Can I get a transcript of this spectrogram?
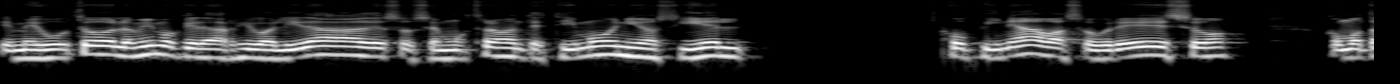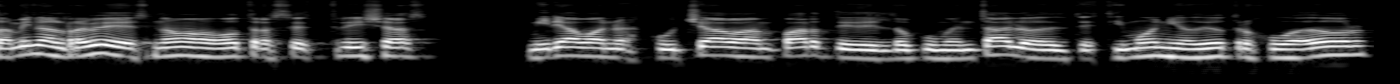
que me gustó, lo mismo que las rivalidades, o se mostraban testimonios y él opinaba sobre eso, como también al revés, ¿no? Otras estrellas miraban o escuchaban parte del documental o del testimonio de otro jugador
